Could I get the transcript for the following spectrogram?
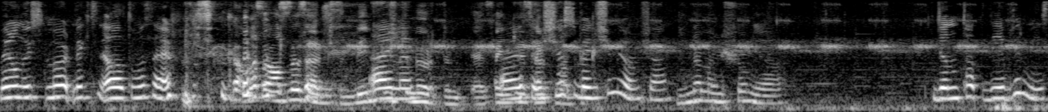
Ben onu üstüme örtmek için altıma sermişim. Ama sen altına sermişsin. Benim Aynen. üstümü örttün. Yani sen Aynen yine sen ters üşüyorsun ben üşümüyorum şu an. Bilmem ben üşüyorum ya. Canın tatlı diyebilir miyiz?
